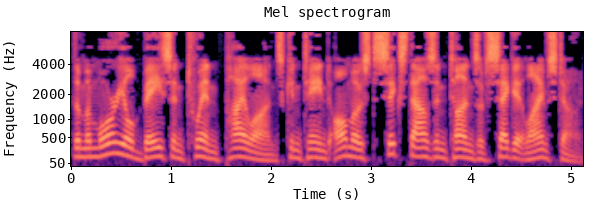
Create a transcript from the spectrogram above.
The memorial base and twin pylons contained almost 6,000 tons of Seget limestone.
